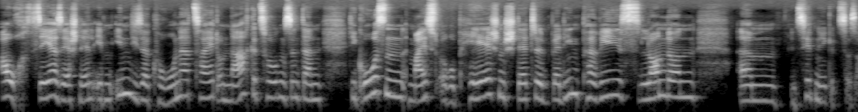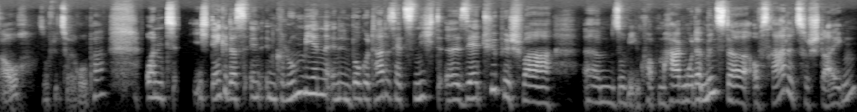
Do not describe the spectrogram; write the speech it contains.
auch sehr, sehr schnell eben in dieser Corona-Zeit und nachgezogen sind dann die großen, meist europäischen Städte Berlin, Paris, London. Ähm, in Sydney gibt es das auch, so viel zu Europa. Und ich denke, dass in, in Kolumbien, in, in Bogotá, das jetzt nicht äh, sehr typisch war, ähm, so wie in Kopenhagen oder Münster aufs Radl zu steigen,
